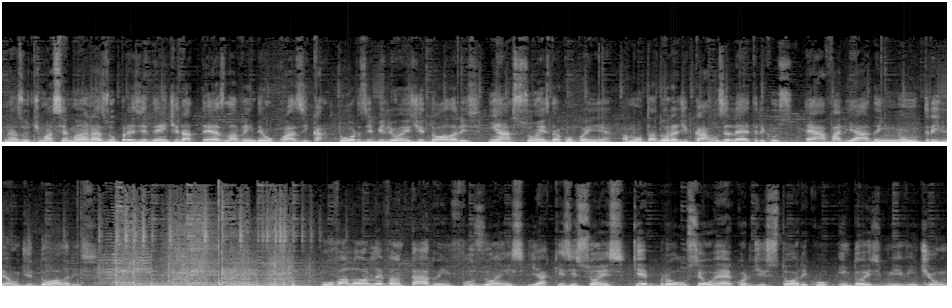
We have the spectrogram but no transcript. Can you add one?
Nas últimas semanas, o presidente da Tesla vendeu quase 14 bilhões de dólares em ações da companhia. A montadora de carros elétricos é avaliada em 1 trilhão de dólares. O valor levantado em fusões e aquisições quebrou o seu recorde histórico em 2021.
